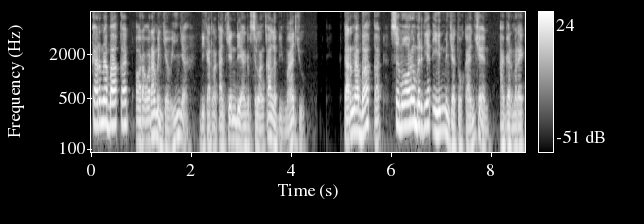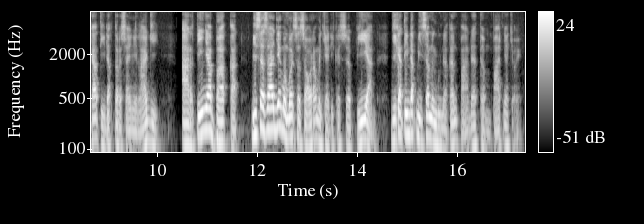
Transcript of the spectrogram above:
Karena bakat, orang-orang menjauhinya, dikarenakan Chen dianggap selangkah lebih maju. Karena bakat, semua orang berniat ingin menjatuhkan Chen agar mereka tidak tersaingi lagi. Artinya bakat bisa saja membuat seseorang menjadi kesepian jika tidak bisa menggunakan pada tempatnya coy.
